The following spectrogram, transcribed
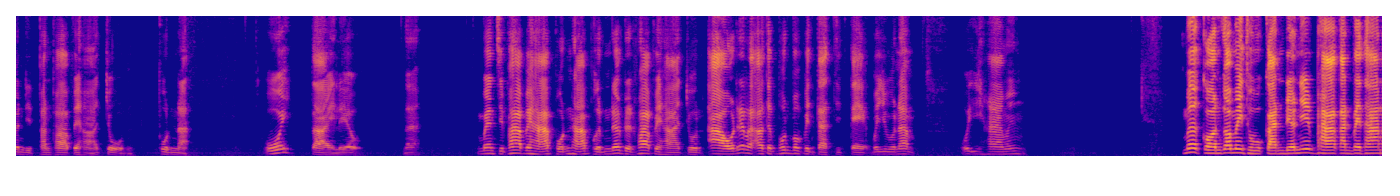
บัณฑิตพันพาไปหาโจรพุ่นน่ะโอ้ยตายแล้วนะแม่นสิพาไปหาผลหาผลเด้อเดินพาไปหาโจรเอาได้ละเอาแต่พ้นบ่เป็นตาสิแตกไปอยู่นํโอ้ยอีหามึงเมื่อก่อนก็ไม่ถูกกันเดี๋ยวนี้พากันไปทาน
